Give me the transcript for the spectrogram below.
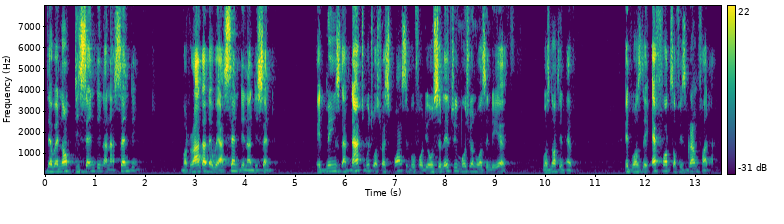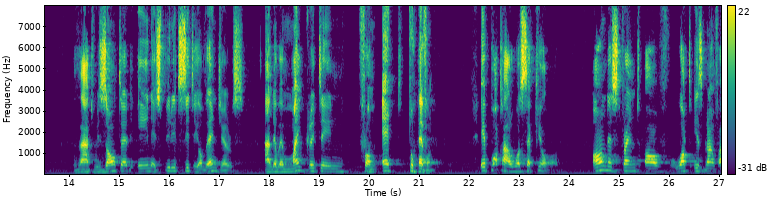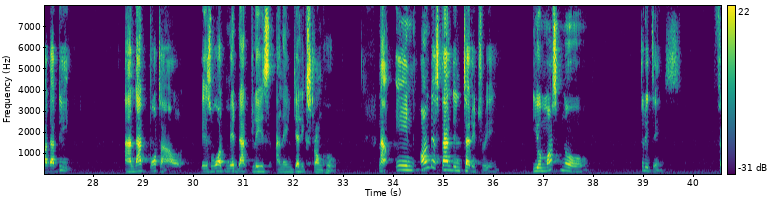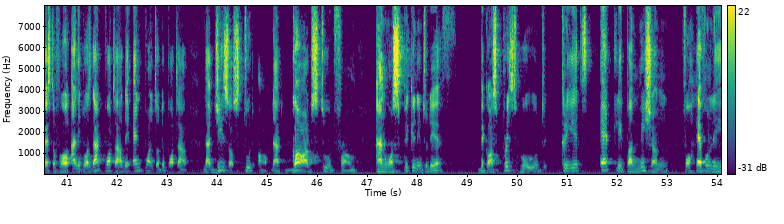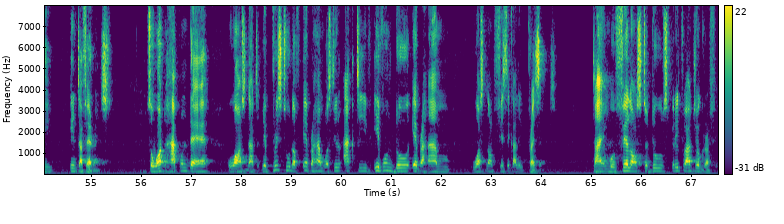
They were not descending and ascending, but rather they were ascending and descending. It means that that which was responsible for the oscillatory motion was in the earth, was not in heaven. It was the efforts of his grandfather that resulted in a spirit city of angels, and they were migrating from earth to heaven. A portal was secured on the strength of what his grandfather did. And that portal is what made that place an angelic stronghold. Now, in understanding territory, you must know three things. First of all, and it was that portal, the end point of the portal, that Jesus stood up, that God stood from and was speaking into the earth. Because priesthood creates earthly permission for heavenly interference. So, what happened there was that the priesthood of Abraham was still active, even though Abraham was not physically present. Time will fail us to do spiritual geography.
